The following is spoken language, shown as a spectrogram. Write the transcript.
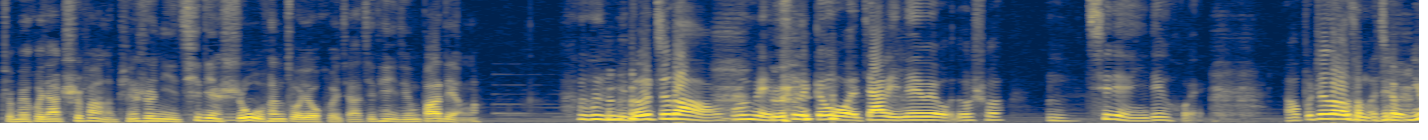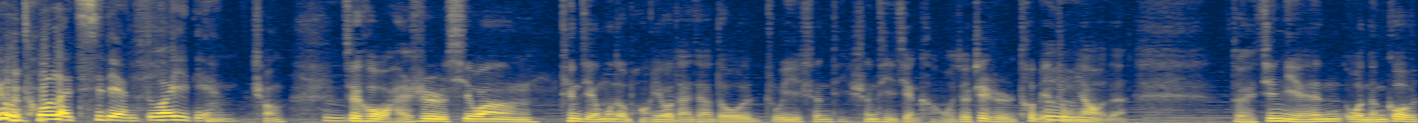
准备回家吃饭了？平时你七点十五分左右回家，今天已经八点了。你都知道，我每次跟我家里那位，我都说。嗯，七点一定回，然后不知道怎么就 又拖了七点多一点。成，最后我还是希望听节目的朋友大家都注意身体，身体健康，我觉得这是特别重要的。对，今年我能够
